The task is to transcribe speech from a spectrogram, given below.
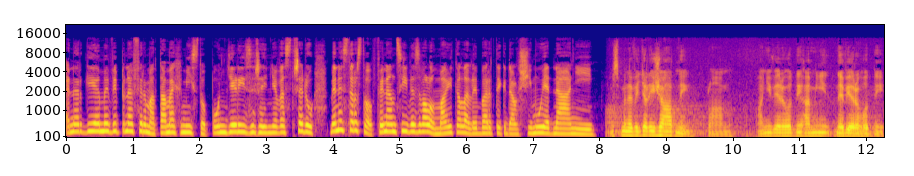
energiemi, vypne firma Tamech místo pondělí zřejmě ve středu. Ministerstvo financí vyzvalo majitele Liberty k dalšímu jednání. My jsme neviděli žádný plán, ani věrohodný, ani nevěrohodný.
